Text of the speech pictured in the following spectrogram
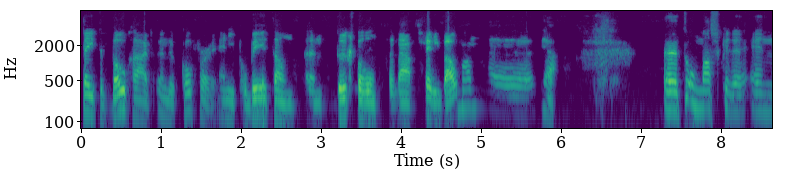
Peter Boogaard undercover en die probeert dan een drugsbaron genaamd Ferry Bouwman eh, ja, te ontmaskeren en,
